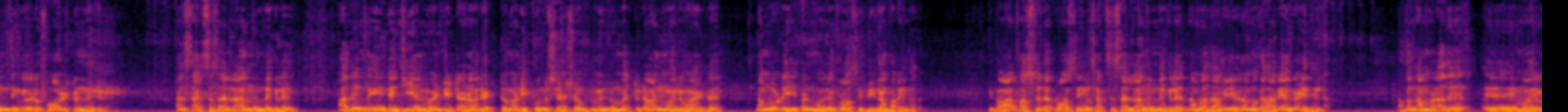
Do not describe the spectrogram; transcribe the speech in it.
എന്തെങ്കിലും ഒരു ഫോൾട്ട് ഉണ്ടെങ്കിൽ അത് സക്സസ് അല്ല എന്നുണ്ടെങ്കിൽ അത് മെയിന്റെയിൻ ചെയ്യാൻ വേണ്ടിയിട്ടാണ് ഒരു എട്ട് മണിക്കൂറിന് ശേഷം വീണ്ടും മറ്റൊരു ആൺമൂലമായിട്ട് നമ്മളോട് ഈ പെൺമൂലം ക്രോസ് ചെയ്യിപ്പിക്കാൻ പറയുന്നത്. ഇപ്പോൾ ആ ഫസ്റ്റത്തെ ക്രോസിങ് സക്സസ് അല്ല എന്നുണ്ടെങ്കിൽ നമ്മളത് അറിയാൻ നമുക്കത് അറിയാൻ കഴിയുന്നില്ല. അപ്പം നമ്മളത് മൊയൽ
